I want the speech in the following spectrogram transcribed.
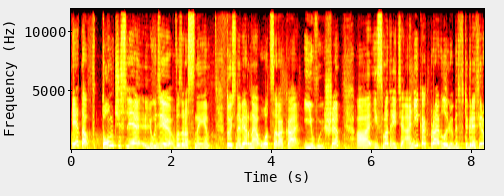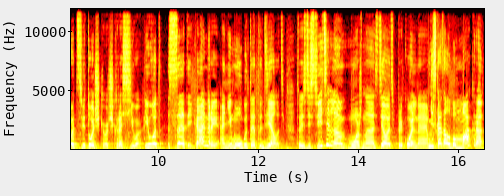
это в том числе люди возрастные, то есть, наверное, от 40 и выше. А, и смотрите, они, как правило, любят фотографировать цветочки очень красиво. И вот с этой камерой они могут это делать. То есть, действительно, можно сделать прикольное, не сказала бы макро,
